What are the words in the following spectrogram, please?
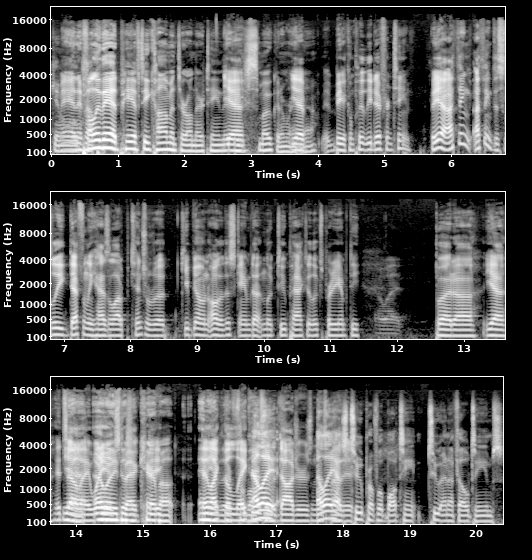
Give him a Man, little if pep. only they had PFT commenter on their team, they'd Yeah. be smoking them right yeah, now. it'd be a completely different team. But yeah, I think I think this league definitely has a lot of potential to keep going. Although this game doesn't look too packed, it looks pretty empty. But uh, yeah, it's yeah, LA. What do LA you doesn't care they, about. They any like of the their Lakers football. LA and the Dodgers. And that's LA about has it. two pro football team, two NFL teams.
